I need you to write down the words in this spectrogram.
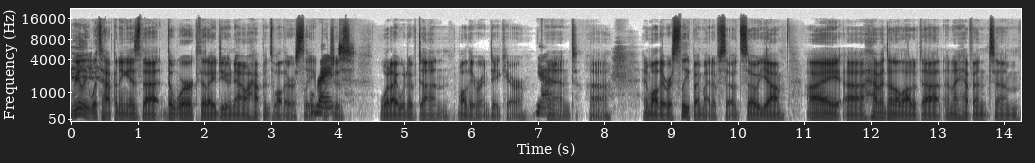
really what's happening is that the work that I do now happens while they're asleep, Right. which is what I would have done while they were in daycare. Yeah. And, uh, and while they were asleep, I might have sewed. So yeah, I uh, haven't done a lot of that, and I haven't. Um,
